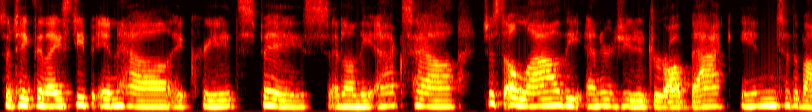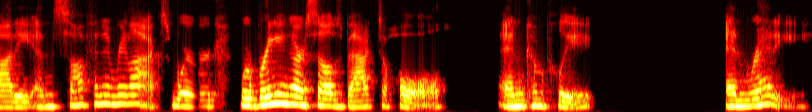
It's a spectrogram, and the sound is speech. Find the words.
so take the nice deep inhale, it creates space. And on the exhale, just allow the energy to draw back into the body and soften and relax. We're, we're bringing ourselves back to whole and complete and ready.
